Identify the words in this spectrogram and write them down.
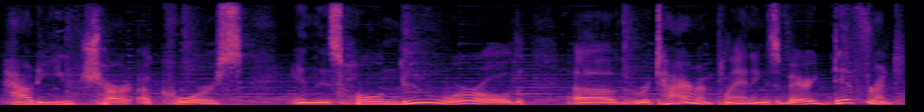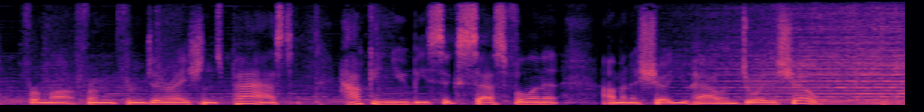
how do you chart a course? In this whole new world of retirement planning. It's very different from, uh, from, from generations past. How can you be successful in it? I'm going to show you how. Enjoy the show.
